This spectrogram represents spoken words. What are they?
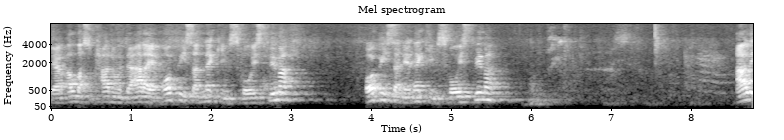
Jer Allah subhanahu wa ta'ala je opisan nekim svojstvima, opisan je nekim svojstvima, ali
